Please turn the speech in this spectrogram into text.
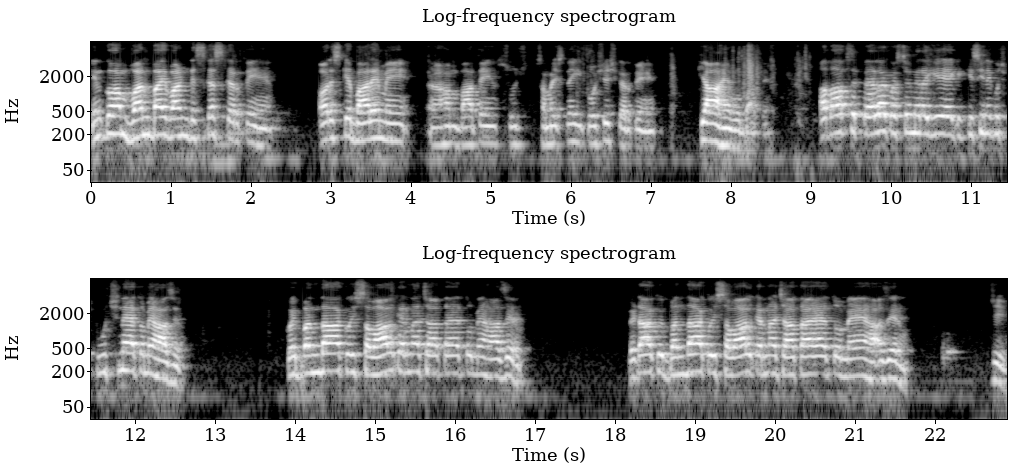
इनको हम वन बाय वन डिस्कस करते हैं और इसके बारे में हम बातें समझने की कोशिश करते हैं, क्या है वो बातें। अब आपसे पहला क्वेश्चन मेरा ये है कि किसी ने कुछ पूछना है तो मैं हाजिर कोई बंदा कोई सवाल करना चाहता है तो मैं हाजिर हूँ। बेटा, कोई बंदा कोई सवाल करना चाहता है तो मैं हाजिर हूँ। जी।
